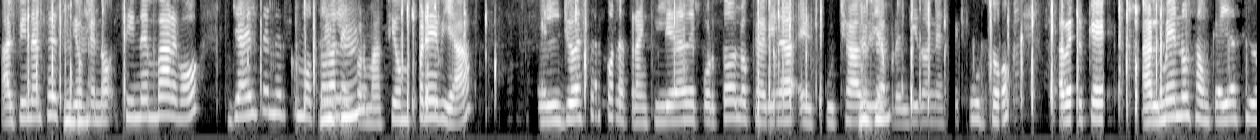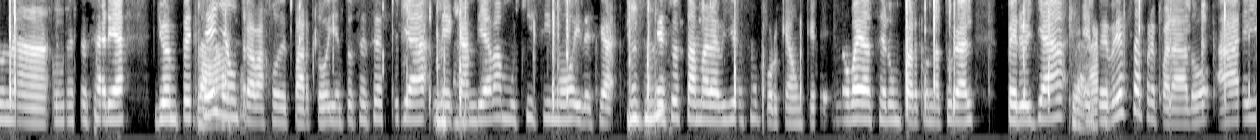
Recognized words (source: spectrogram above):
al final se decidió que no. Sin embargo, ya el tener como toda la información previa, el yo estar con la tranquilidad de por todo lo que había escuchado y aprendido en este curso, saber que al menos aunque haya sido una, una cesárea, yo empecé ya un trabajo de parto y entonces eso ya me cambiaba muchísimo y decía, eso está maravilloso porque aunque no vaya a ser un parto natural, pero ya el bebé está preparado, hay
